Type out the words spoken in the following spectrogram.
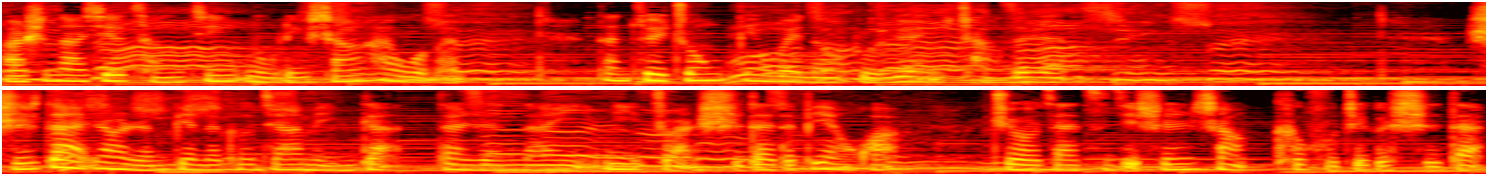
而是那些曾经努力伤害我们，但最终并未能如愿以偿的人。时代让人变得更加敏感，但人难以逆转时代的变化，只有在自己身上克服这个时代。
